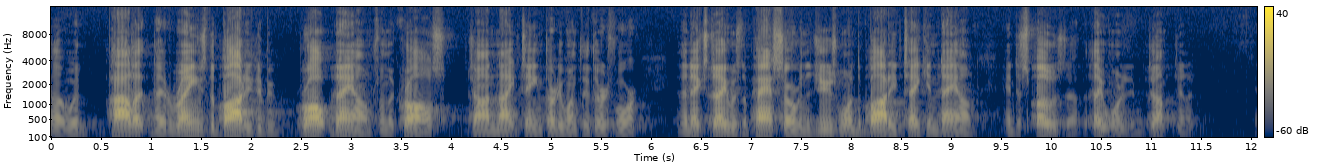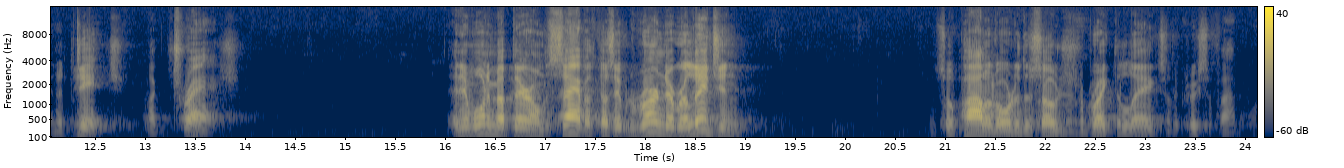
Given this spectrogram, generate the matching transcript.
uh, with Pilate, and they had arranged the body to be brought down from the cross. John 19, 31 through 34. And the next day was the Passover, and the Jews wanted the body taken down and disposed of, but they wanted him dumped in a, in a ditch, like trash. They didn't want him up there on the Sabbath because it would ruin their religion. So Pilate ordered the soldiers to break the legs of the crucified one.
